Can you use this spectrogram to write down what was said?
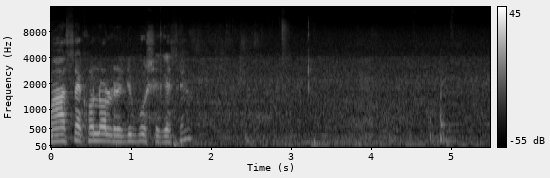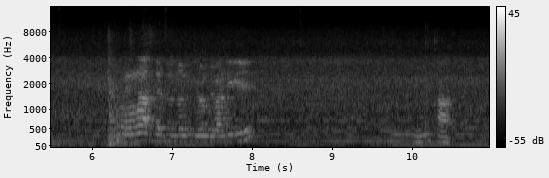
মাছ এখন অলরেডি বসে গেছে মাছ দেখতে জলদি বাঁধি কি হ্যাঁ পুরো কটা বাজে এগারোটা নয় বাজে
